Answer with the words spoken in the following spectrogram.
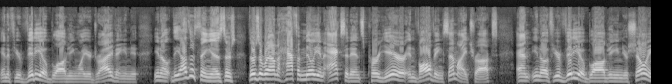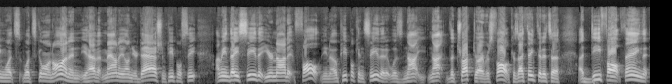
And if you're video blogging while you're driving and you you know, the other thing is there's there's around half a million accidents per year involving semi trucks. And you know, if you're video blogging and you're showing what's what's going on and you have it mounted on your dash and people see I mean, they see that you're not at fault. You know, people can see that it was not not the truck driver's fault because I think that it's a, a default thing that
